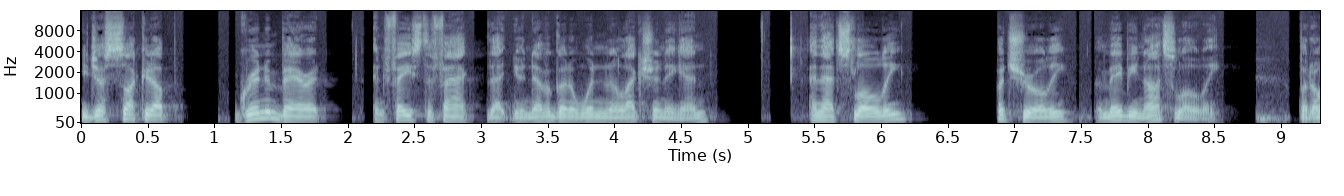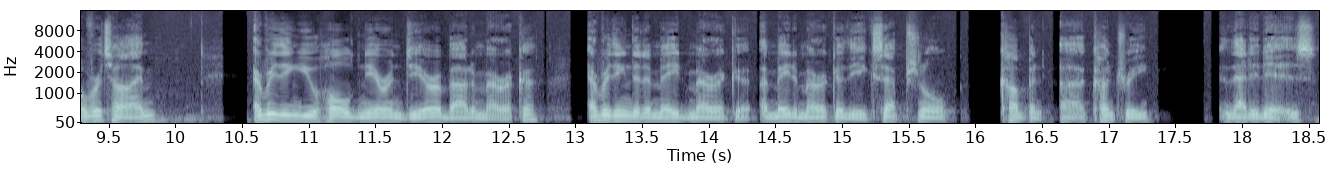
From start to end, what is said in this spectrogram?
you just suck it up, grin and bear it, and face the fact that you're never going to win an election again. And that slowly, but surely, and maybe not slowly, but over time, everything you hold near and dear about America, everything that made America, uh, made America the exceptional company, uh, country that it is,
